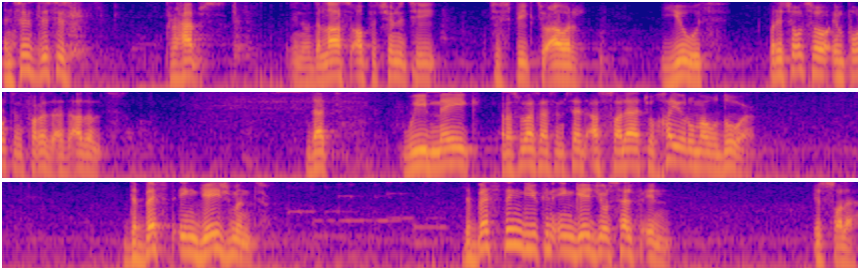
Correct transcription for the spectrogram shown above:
And since this is perhaps you know the last opportunity to speak to our youth, but it's also important for us as adults that we make Rasulullah said as-salatu khayru mawdu' the best engagement the best thing you can engage yourself in is salah.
